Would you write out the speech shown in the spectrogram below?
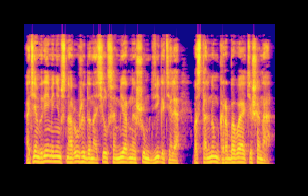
А тем временем снаружи доносился мерный шум двигателя, в остальном гробовая тишина.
